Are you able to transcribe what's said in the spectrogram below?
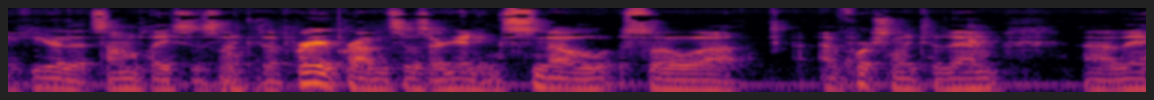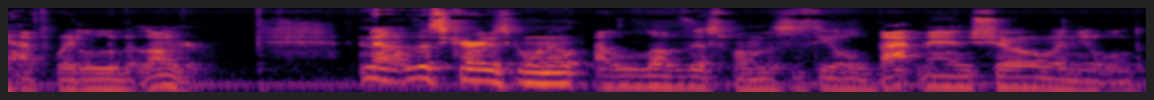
hear that some places like the prairie provinces are getting snow. So uh, unfortunately to them, uh, they have to wait a little bit longer. Now, this card is going out. I love this one. This is the old Batman show and the old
